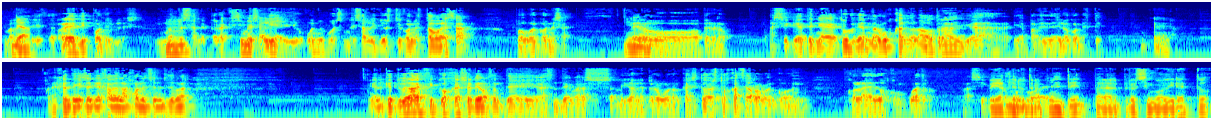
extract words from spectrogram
¿vale? Ya. Te dice redes disponibles y no te sale. Pero aquí sí me salía y digo, bueno, pues si me sale yo estoy conectado a esa, pues voy con esa. Y Pero, no. pero no. Así que tenía, tuve que andar buscando la otra y, ya- y a partir de ahí lo conecté. Bueno. Hay gente que se queja de las conexiones y demás. El que tuviera 5G sería bastante, bastante más amigable, pero bueno, casi todos estos cacharros van con, con la de 2,4. Así que Voy a hacer otro es- apunte para el próximo directo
